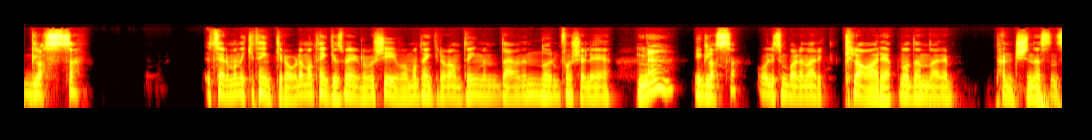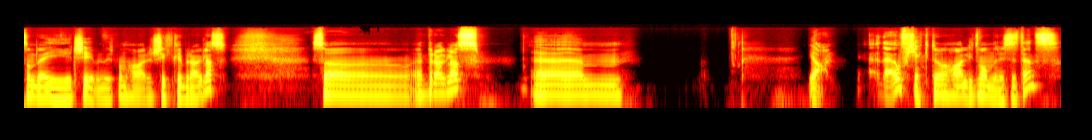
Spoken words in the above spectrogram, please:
Glasset selv om man ikke tenker over det. Man tenker som regel over skive og man tenker over andre ting, men det er jo en enorm forskjell i, i glasset. Og liksom bare den der klarheten og den der punchinessen som det gir skiven hvis man har et skikkelig bra glass. Så et bra glass. Um, ja. Det er jo kjekt å ha litt vannresistens.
